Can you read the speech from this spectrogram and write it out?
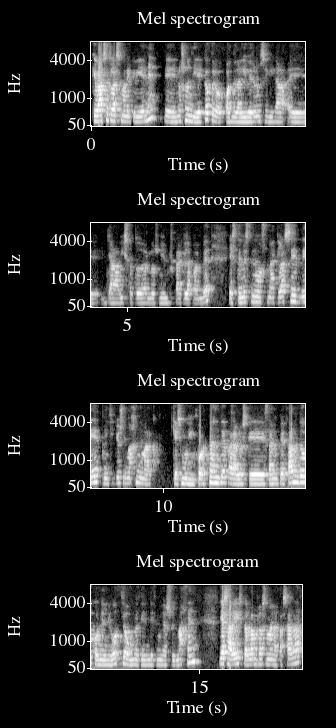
que va a ser la semana que viene, eh, no solo en directo, pero cuando la libero enseguida eh, ya aviso a todos los miembros para que la puedan ver. Este mes tenemos una clase de principios de imagen de marca, que es muy importante para los que están empezando con el negocio, aún no tienen definida su imagen. Ya sabéis que hablamos la semana pasada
